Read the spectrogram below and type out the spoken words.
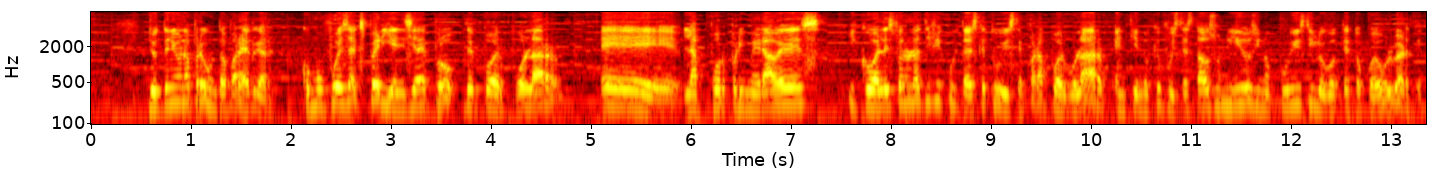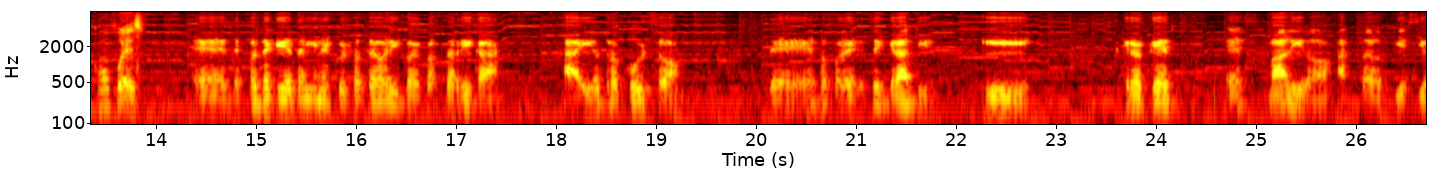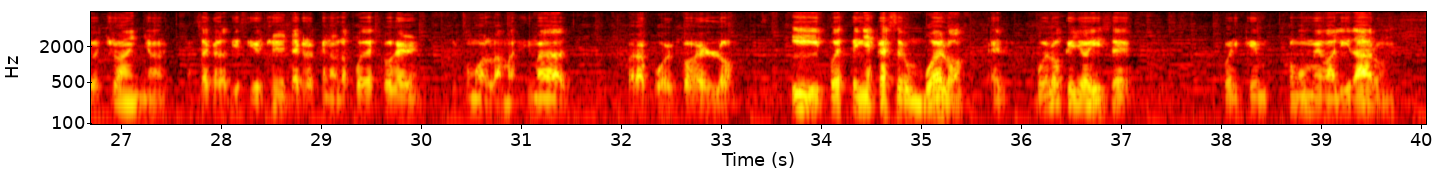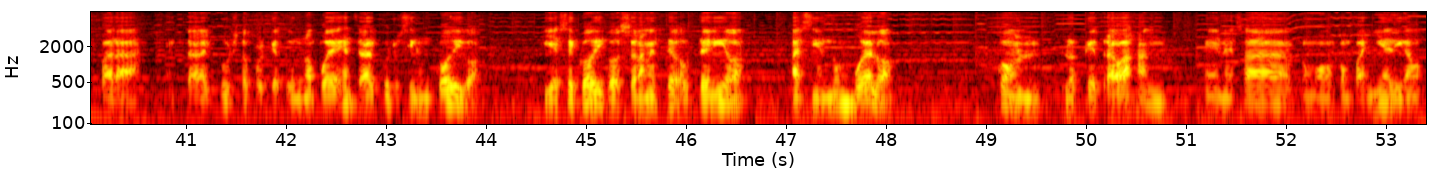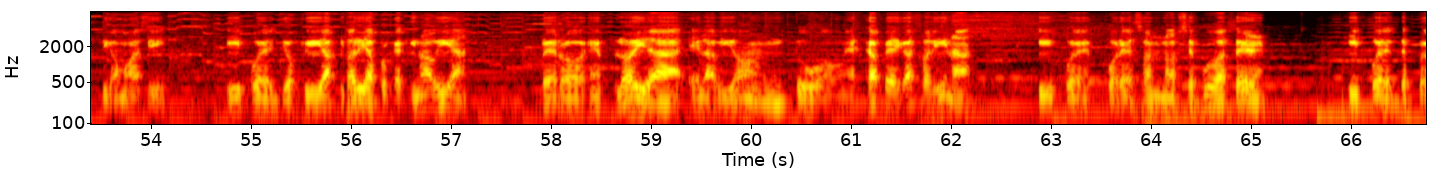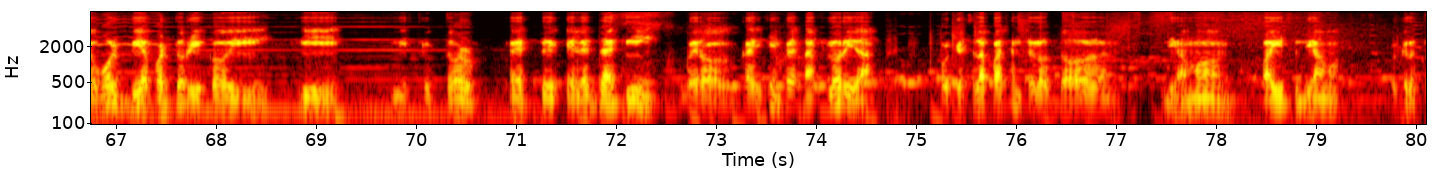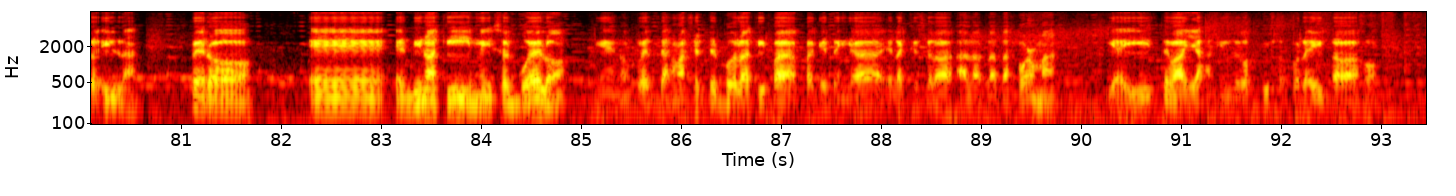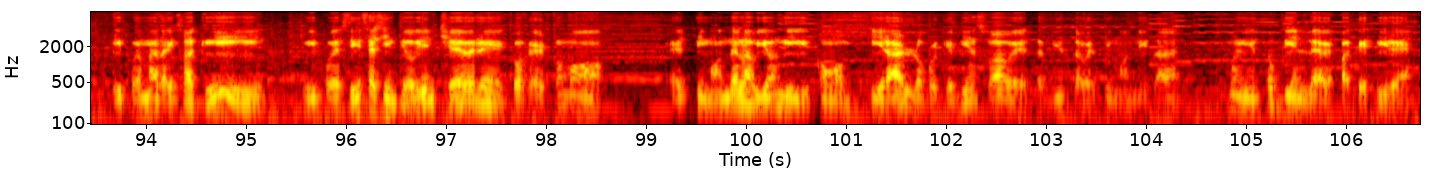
Yo tenía una pregunta para Edgar. ¿Cómo fue esa experiencia de, de poder volar eh, la, por primera vez ¿Y cuáles fueron las dificultades que tuviste para poder volar? Entiendo que fuiste a Estados Unidos y no pudiste y luego te tocó devolverte. ¿Cómo fue eso? Eh, después de que yo terminé el curso teórico de Costa Rica, hay otro curso de eso, pero es gratis. Y creo que es válido hasta los 18 años, o sea que a los 18 años ya creo que no lo puedes coger, es como la máxima edad para poder cogerlo. Y pues tenías que hacer un vuelo, el vuelo que yo hice fue el que como me validaron para entrar al curso, porque tú no puedes entrar al curso sin un código. Y ese código solamente obtenido haciendo un vuelo con los que trabajan en esa como compañía, digamos, digamos así. Y pues yo fui a Florida porque aquí no había. Pero en Florida el avión tuvo un escape de gasolina y pues por eso no se pudo hacer. Y pues después volví a Puerto Rico y, y mi instructor, este, él es de aquí, pero casi siempre está en Florida, porque se la pasa entre los dos, digamos, países, digamos, porque las dos islas pero eh, él vino aquí y me hizo el vuelo. Y dije, no, pues déjame hacerte el vuelo aquí para que tenga el acceso a la, plataforma y ahí te vayas haciendo los cursos por ahí para abajo. Y pues me la hizo aquí y, pues sí, se sintió bien chévere coger como el timón del avión y como girarlo porque es bien suave, es bien suave el timón, necesita movimientos bien leves para que gire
